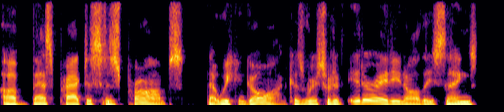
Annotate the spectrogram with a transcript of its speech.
of best practices prompts that we can go on because we're sort of iterating all these things.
